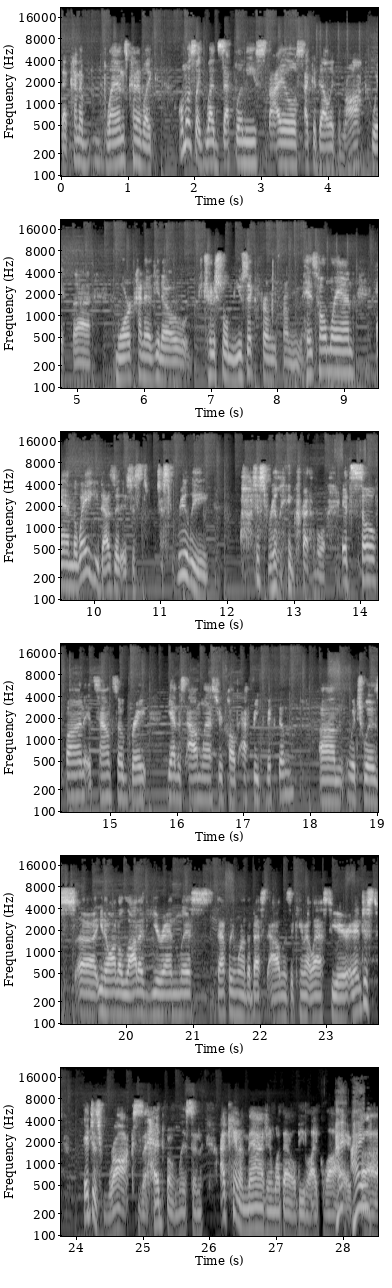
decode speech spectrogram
that kind of blends, kind of like almost like Led Zeppelin style psychedelic rock with uh, more kind of you know traditional music from from his homeland. And the way he does it is just just really just really incredible. It's so fun. It sounds so great. He had this album last year called Afrique Victime um, which was uh, you know on a lot of year-end lists. Definitely one of the best albums that came out last year. And it just it just rocks as a headphone listen. I can't imagine what that will be like live. I, I uh,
